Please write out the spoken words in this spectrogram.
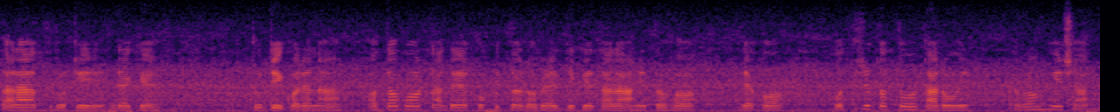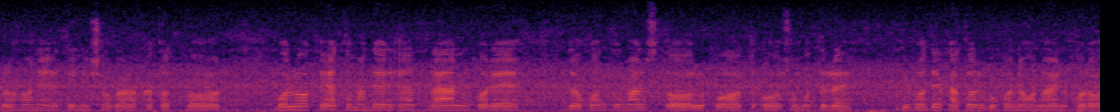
তারা ত্রুটি দেখে ত্রুটি করে না। অতঃপর তাদের প্রকৃত রবের দিকে তারা আনিত হ। দেখো তো তারই এবং হিসাব গ্রহণে তিনি সবার তৎপর বলো কে তোমাদের ত্রাণ করে। যখন তোমার স্থল পথ ও সমুদ্রে বিপদে কাতর গোপনে অনয়ন করো,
